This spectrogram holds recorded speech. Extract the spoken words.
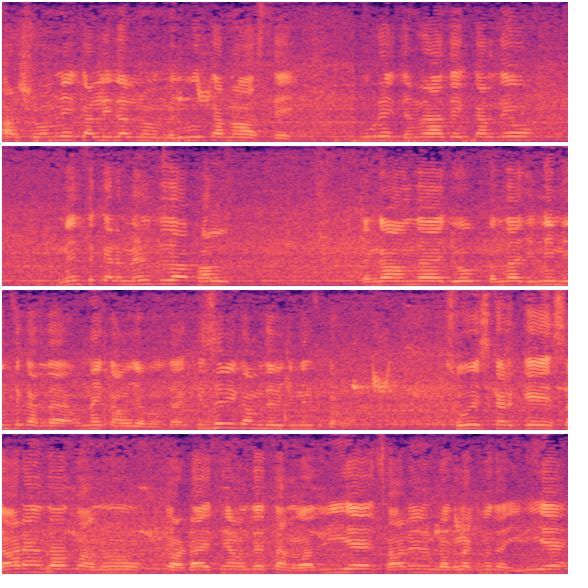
ਔਰ ਸ਼੍ਰੋਮਣੀ ਅਕਾਲੀ ਦਲ ਨੂੰ ਮਜ਼ਬੂਤ ਕਰਨ ਵਾਸਤੇ ਪੂਰੇ ਰਾਤ ਇੱਕ ਕਰਦੇ ਹੋ। ਮਿਹਨਤ ਕਰ ਮਿਹਨਤ ਦਾ ਫਲ ਚੰਗਾ ਹੁੰਦਾ ਹੈ ਜੋ ਬੰਦਾ ਜਿੰਨੀ ਮਿਹਨਤ ਕਰਦਾ ਹੈ ਉਨਾ ਹੀ ਕਾਮਯਾਬ ਹੁੰਦਾ ਹੈ। ਕਿਸੇ ਵੀ ਕੰਮ ਦੇ ਵਿੱਚ ਮਿਹਨਤ ਕਰੋ। ਸੋ ਇਸ ਕਰਕੇ ਸਾਰਿਆਂ ਦਾ ਤੁਹਾਨੂੰ ਤੁਹਾਡਾ ਇੱਥੇ ਆਉਣ ਦਾ ਧੰਨਵਾਦ ਵੀ ਹੈ। ਸਾਰਿਆਂ ਨੂੰ ਲੱਖ ਲੱਖ ਵਧਾਈ ਵੀ ਹੈ।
